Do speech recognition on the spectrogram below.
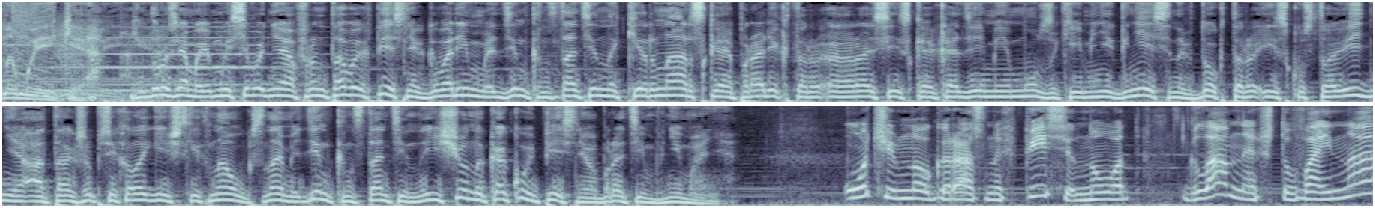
на маяке. Друзья мои, мы сегодня о фронтовых песнях говорим. Дин Константиновна Кирнарская, проректор э, Российской Академии Музыки имени Гнесиных, доктор искусствоведения, а также психологических наук. С нами Дин Константин. Еще на какую песню обратим внимание? Очень много разных песен, но вот главное, что война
